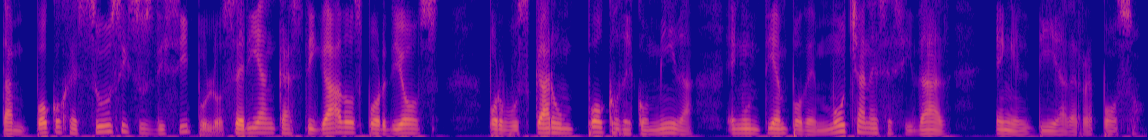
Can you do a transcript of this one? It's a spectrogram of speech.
Tampoco Jesús y sus discípulos serían castigados por Dios por buscar un poco de comida en un tiempo de mucha necesidad en el día de reposo.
